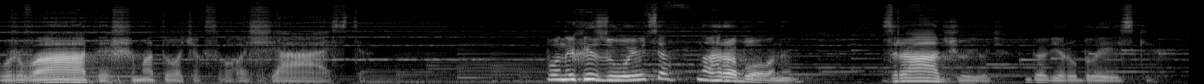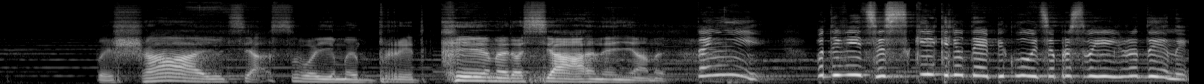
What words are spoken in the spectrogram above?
урвати шматочок свого щастя. Вони хизуються награбованим, зраджують довіру близьких пишаються своїми бридкими досягненнями. Та ні. Подивіться, скільки людей піклуються про свої родини,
